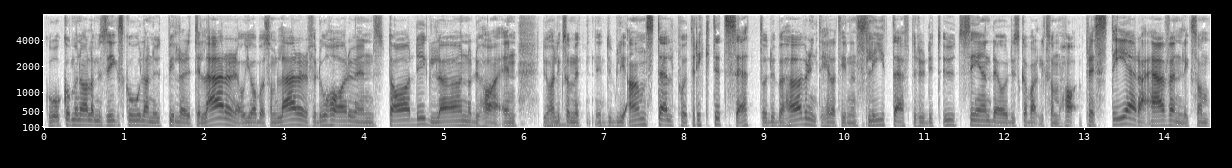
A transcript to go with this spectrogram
gå kommunala musikskolan, utbilda dig till lärare och jobba som lärare för då har du en stadig lön och du, har en, du, har liksom ett, du blir anställd på ett riktigt sätt och du behöver inte hela tiden slita efter hur ditt utseende och du ska liksom, ha, prestera även liksom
